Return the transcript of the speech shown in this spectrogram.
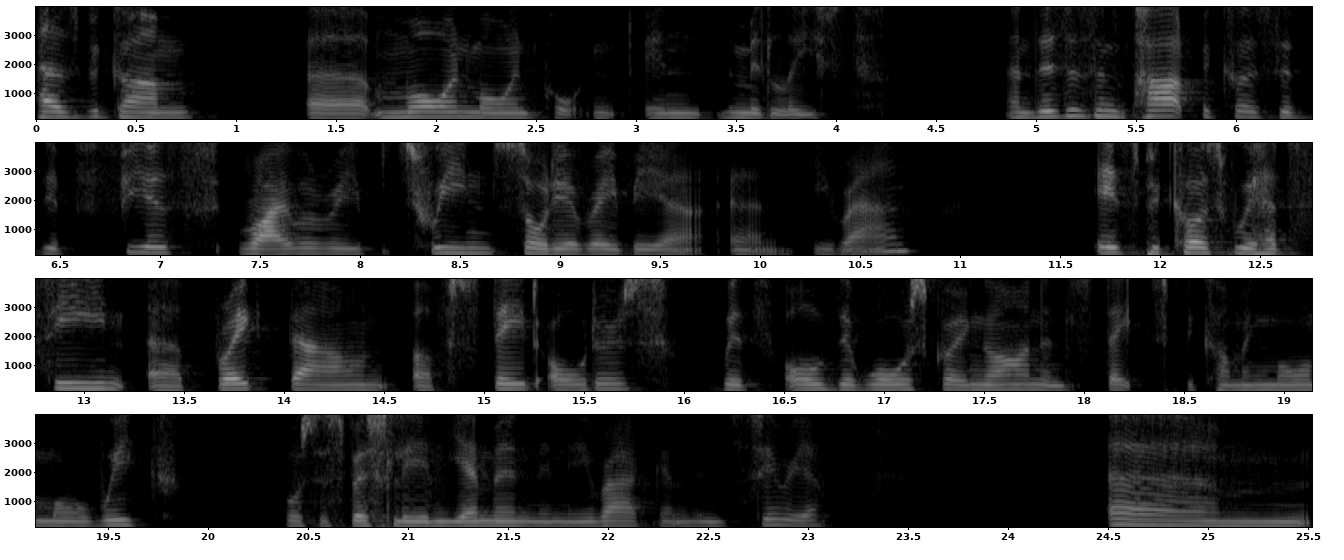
has become uh, more and more important in the Middle East. And this is in part because of the fierce rivalry between Saudi Arabia and Iran. It's because we have seen a breakdown of state orders with all the wars going on and states becoming more and more weak, of course, especially in Yemen, in Iraq, and in Syria um,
